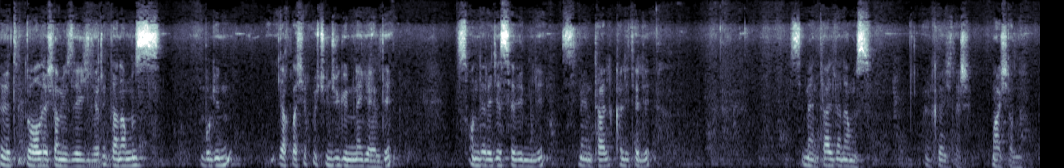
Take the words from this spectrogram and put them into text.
Evet doğal yaşam izleyicileri danamız bugün yaklaşık üçüncü gününe geldi. Son derece sevimli, simental, kaliteli simental danamız arkadaşlar. Maşallah.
